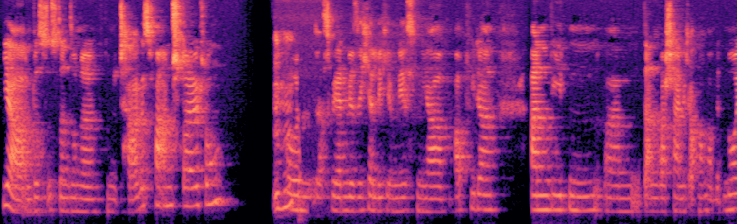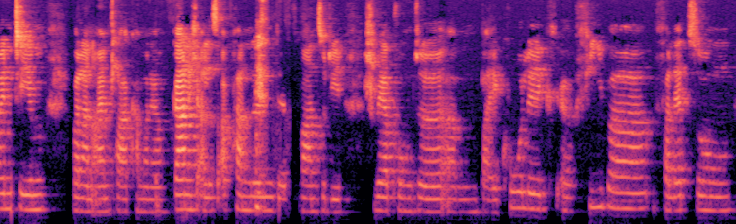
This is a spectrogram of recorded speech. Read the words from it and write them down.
Ja, und das ist dann so eine, eine Tagesveranstaltung. Mhm. Und das werden wir sicherlich im nächsten Jahr auch wieder anbieten. Ähm, dann wahrscheinlich auch nochmal mit neuen Themen, weil an einem Tag kann man ja gar nicht alles abhandeln. Das waren so die Schwerpunkte ähm, bei Kolik, äh, Fieber, Verletzungen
